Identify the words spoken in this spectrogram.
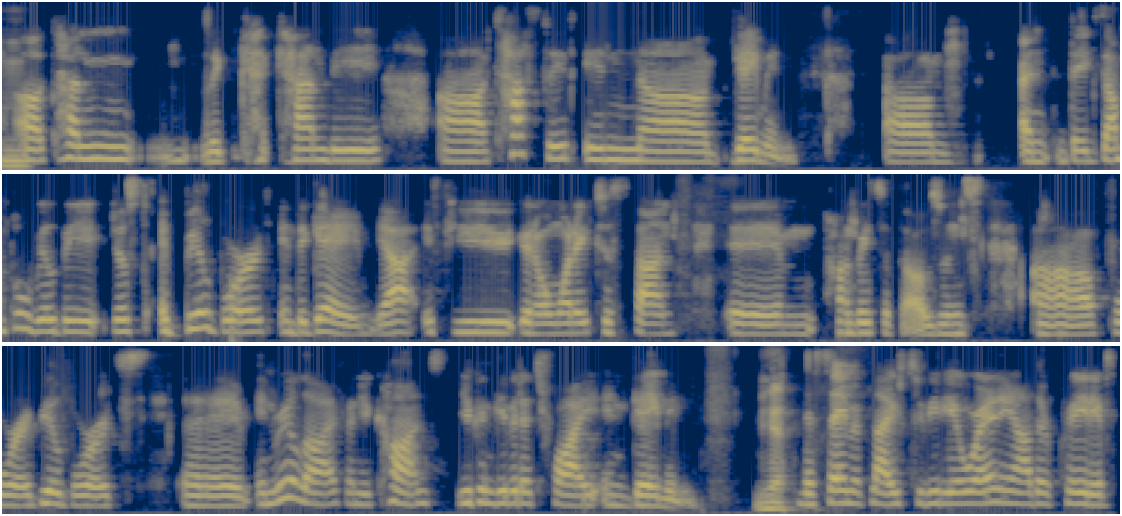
mm. uh, can like can be uh, tested in uh, gaming. Um, and the example will be just a billboard in the game yeah? If you you know wanted to spend um, hundreds of thousands uh, for billboards uh, in real life and you can't you can give it a try in gaming. Yeah. The same applies to video or any other creatives.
